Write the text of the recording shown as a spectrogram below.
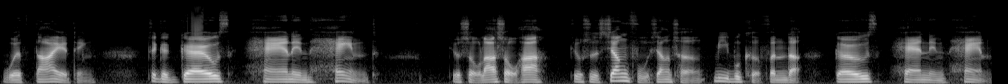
with dieting. 这个 goes hand in hand 就手拉手哈，就是相辅相成、密不可分的。 Goes hand in hand。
